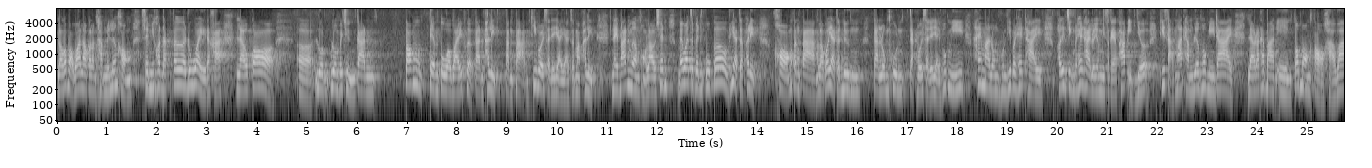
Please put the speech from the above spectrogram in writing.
เราก็บอกว่าเรากำลังทำในเรื่องของเซมิคอนดักเตอร์ด้วยนะคะ แล้วก็รวมรวมไปถึงการ ต้องเตรียมตัวไว้เผื่อการผลิตต่างๆ ที่บริษัทใหญ่ๆอยากจะมาผลิตในบ้านเมืองของเรา เช่น ไม่ว่าจะเป็น Google ที่อยากจะผลิตของต่างๆ เราก็อยากจะดึงการลงทุนจากบริษัทใหญ่ๆพวกนี้ ให้มาลงทุนที่ประเทศไทย เพราะจริงๆประเทศไทยเรายังมีศักยภาพอีกเยอะที่สามารถทำเรื่องพวกนี้ได้ แล้วรัฐบาลเองก็มองต่อค่ะว่า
